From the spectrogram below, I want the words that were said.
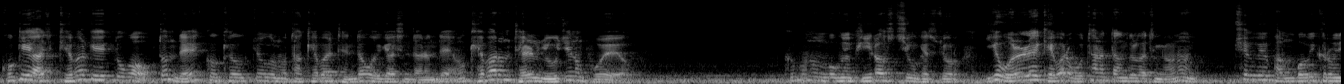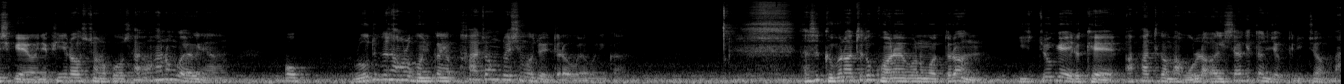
거기에 아직 개발 계획도가 없던데 그 계획적으로 뭐 다 개발된다고 얘기하신다는데 어, 개발은 될 요지는 보여요. 그분은 뭐 그냥 비닐하우스 치고 계속적으로 이게 원래 개발을 못하는 땅들 같은 경우는 최후의 방법이 그런 식이에요. 그냥 비닐하우스 쳐놓고 사용하는 거예요, 그냥. 뭐 로드뷰상으로 보니까 그냥 파 정도 심어져 있더라고요, 보니까. 사실 그분한테도 권해보는 것들은 이쪽에 이렇게 아파트가 막 올라가기 시작했던 지역들 있죠. 막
